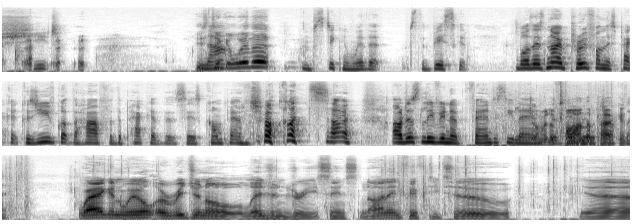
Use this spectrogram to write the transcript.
shit. You No. sticking with it? I'm sticking with it. It's the biscuit. Well, there's no proof on this packet because you've got the half of the packet that says compound chocolate. So I'll just live in a fantasy land. Do you want me to find the packet? chocolate. Wagon Wheel Original, legendary since 1952. Yeah.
